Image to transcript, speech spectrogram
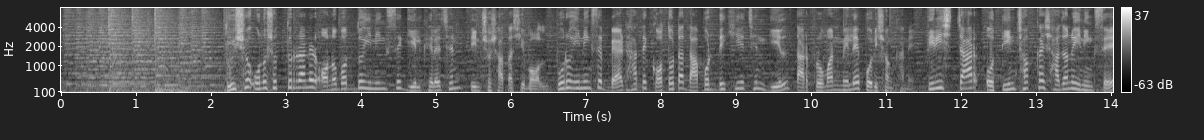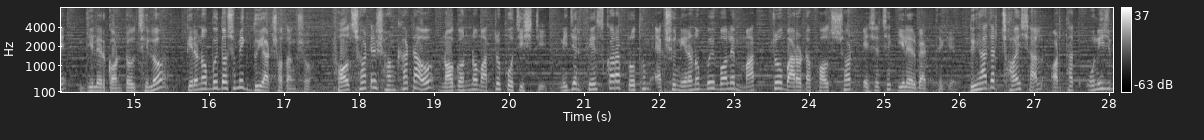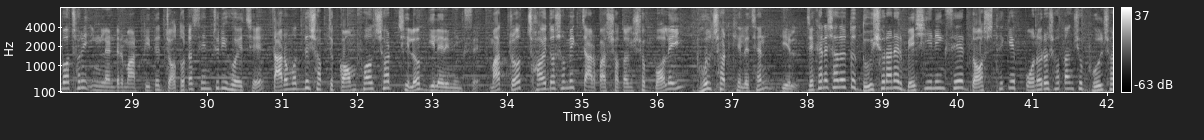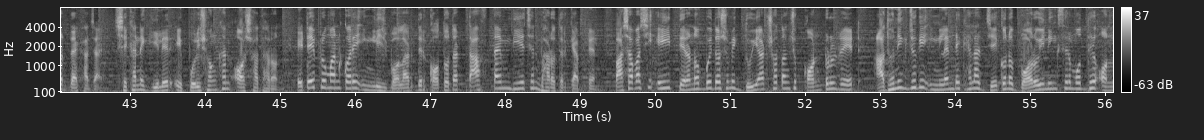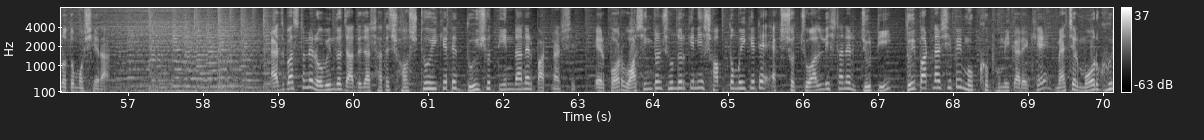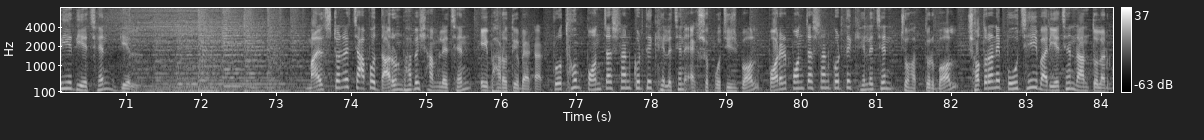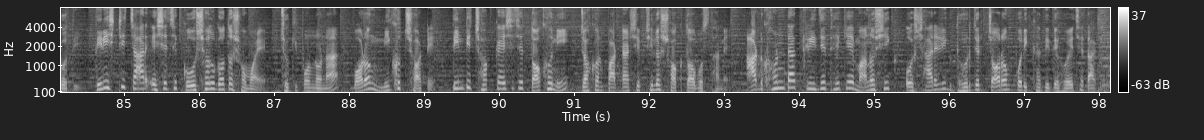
দুইশো উনসত্তর রানের অনবদ্য ইনিংসে গিল খেলেছেন তিনশো সাতাশি বল। পুরো ইনিংসে ব্যাট হাতে কতটা দাপট দেখিয়েছেন গিল, তার প্রমাণ মেলে পরিসংখ্যানে। তিরিশ চার ও তিন ছক্কায় সাজানো ইনিংসে গিলের কন্ট্রোল ছিল তিরানব্বই দশমিক দুই আট শতাংশ। ফল শটের সংখ্যাটাও নগণ্য মাত্র পঁচিশটি। নিজের ফেস করা প্রথম একশো নিরানব্বই বলে মাত্র বারোটা ফলস শট এসেছে গিলের ব্যাট থেকে। দুই হাজার ছয় সাল, অর্থাৎ উনিশ বছরে ইংল্যান্ডের মাটিতে যতটা সেঞ্চুরি হয়েছে, তার মধ্যে সবচেয়ে কম ফল শট ছিল গিলের ইনিংসে। মাত্র ছয় দশমিক চার পাঁচ শতাংশ বলেই ভুল শট খেলেছেন গিল। যেখানে সাধারণত দুইশো রানের বেশি ইনিংসে দশ থেকে পনেরো শতাংশ ভুল শট দেখা যায়। সেখানে গিলের এই পরিসংখ্যান অসাধারণ। এটাই প্রমাণ করে ইংলিশ বোলারদের কতটা টাফ টাইম দিয়েছেন ভারতের ক্যাপ্টেন পাশাপাশি এই তিরানব্বই দশমিক দুই আট শতাংশ কন্ট্রোল রেট আধুনিক যুগে ইংল্যান্ডে খেলা যে কোনো বড় ইনিংসের মধ্যে অন্যতম সেরা। অ্যাজবাস্টনে রবীন্দ্র জাদেজার সাথে ষষ্ঠ উইকেটে দুইশো তিন রানের পার্টনারশিপ এরপর ওয়াশিংটন সুন্দরকে নিয়ে সপ্তম উইকেটে একশো চুয়াল্লিশ রানের জুটি। দুই পার্টনারশিপেই মুখ্য ভূমিকা রেখে ম্যাচের মোড় ঘুরিয়ে দিয়েছেন গিল। মাইলস্টোনের চাপও দারুণভাবে সামলেছেন এই ভারতীয় ব্যাটার। প্রথম পঞ্চাশ রান করতে খেলেছেন একশো পঁচিশ বল, পরের পঞ্চাশ রান করতে খেলেছেন চুয়াত্তর বল শত রানে পৌঁছেই বাড়িয়েছেন রান তোলার গতি। তিরিশটি চার এসেছে কৌশলগত সময়ে, ঝুঁকিপূর্ণ না, বরং নিখুঁত শটে। তিনটি ছক্কা এসেছে তখনই যখন পার্টনারশিপ ছিল শক্ত অবস্থানে। আট ঘণ্টা ক্রিজে থেকে মানসিক ও শারীরিক ধৈর্যের চরম পরীক্ষা দিতে হয়েছে তাকে।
